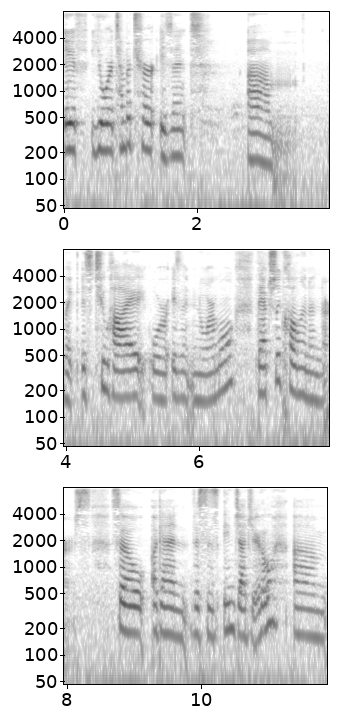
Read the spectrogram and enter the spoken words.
If your temperature isn't um, like is too high or isn't normal, they actually call in a nurse. So again, this is in Jeju, um,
